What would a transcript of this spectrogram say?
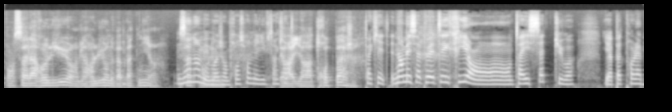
pense à la relure. La relure ne va pas tenir. Ça Non, non, mais moi j'en prends soin de mes livres, Il y, t'inquiète. aura, il y aura trop de pages. T'inquiète. Non, mais ça peut être écrit en taille 7, tu vois. Il n'y a pas de problème.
